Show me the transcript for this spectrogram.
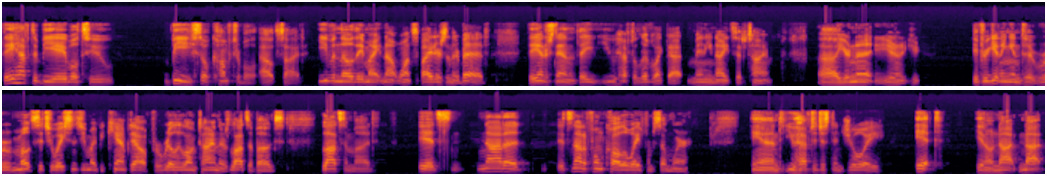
they have to be able to be so comfortable outside, even though they might not want spiders in their bed. They understand that they you have to live like that many nights at a time. Uh, you're not you're, you're if you're getting into remote situations, you might be camped out for a really long time. There's lots of bugs, lots of mud. It's not a it's not a phone call away from somewhere, and you have to just enjoy it. You know, not not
